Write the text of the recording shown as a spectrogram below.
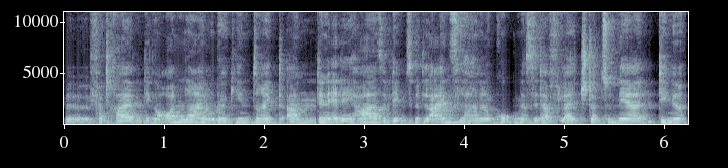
äh, vertreiben Dinge online oder gehen direkt an den LEH, also Lebensmitteleinzelhandel und gucken, dass sie da vielleicht stationär Dinge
